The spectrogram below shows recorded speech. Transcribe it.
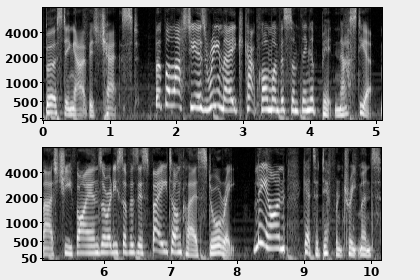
bursting out of his chest. But for last year's remake, Capcom went for something a bit nastier, as Chief Irons already suffers this fate on Claire's story. Leon gets a different treatment.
